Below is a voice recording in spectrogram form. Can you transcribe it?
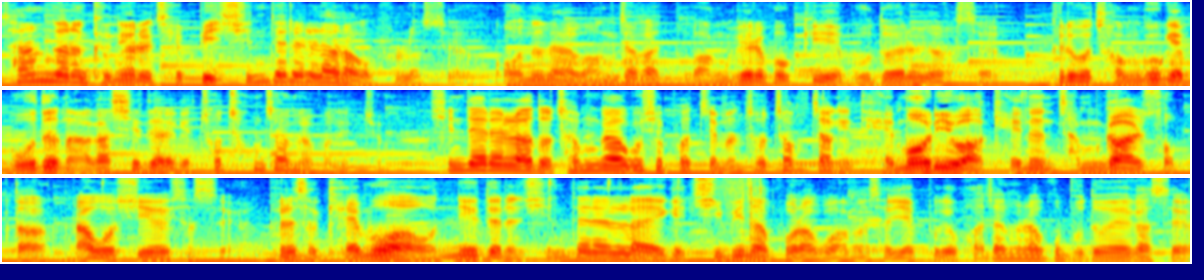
사람들은 그녀를 잿빛 신데렐라라고 불렀어요. 어느 날 왕자가 왕비를 뽑기 위해 무도회를 열었어요. 그리고 전국의 모든 아가씨들에게 초청장을 보냈죠. 신데렐라도 참가하고 싶었지만 초청장에 대머리와 개는 참가할 수 없다 라고 씌여 있었어요. 그래서 계모와 언니들은 신데렐라에게 집이나 보라고 하면서 예쁘게 화장을 하고 무도회에 갔어요.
